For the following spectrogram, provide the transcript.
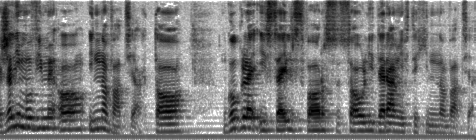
Jeżeli mówimy o innowacjach, to Google i Salesforce są liderami w tych innowacjach.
